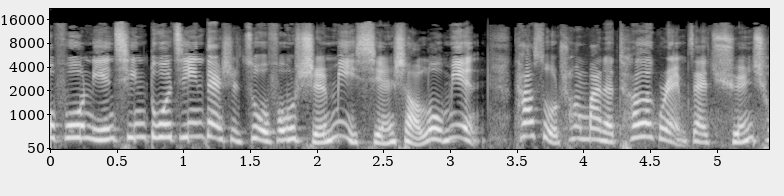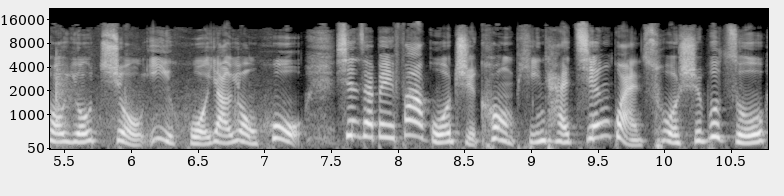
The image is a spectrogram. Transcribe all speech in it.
杜洛夫年轻多金，但是作风神秘，鲜少露面。他所创办的 Telegram 在全球有九亿活跃用户，现在被法国指控平台监管措施不足，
